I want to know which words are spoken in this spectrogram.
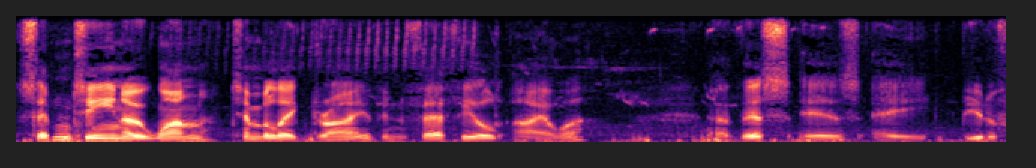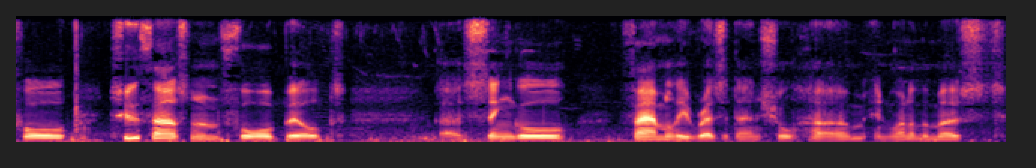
1701 Timberlake Drive in Fairfield, Iowa. Uh, this is a beautiful 2004 built uh, single family residential home in one of the most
